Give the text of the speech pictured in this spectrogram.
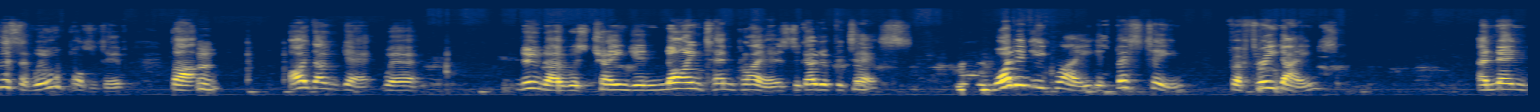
listen, we're all positive, but Mm. I don't get where Nuno was changing nine, ten players to go to Vitesse. Why didn't he play his best team for three games, and then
